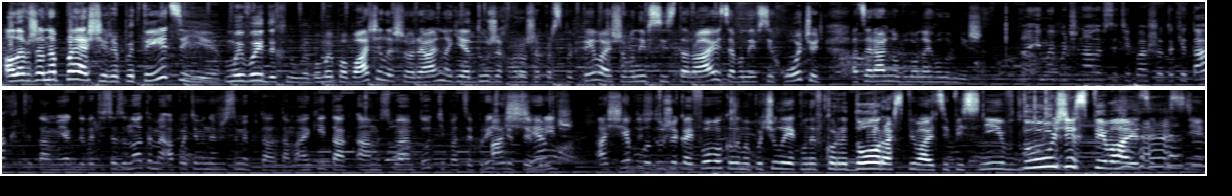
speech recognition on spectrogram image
Але вже на першій репетиції ми видихнули, бо ми побачили, що реально є дуже хороша перспектива, і що вони всі стараються, вони всі хочуть. А це реально було найголовніше. Ну і ми починали все, типу, а що таке такт, там як дивитися за нотами, а потім вони вже самі питали, там, а який такт? А ми співаємо тут, типу, це приспів, це брідж. А ще було дуже кайфово, коли ми почули, як вони в коридорах співають ці пісні, в душі співають ці пісні.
